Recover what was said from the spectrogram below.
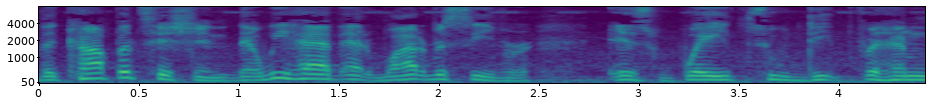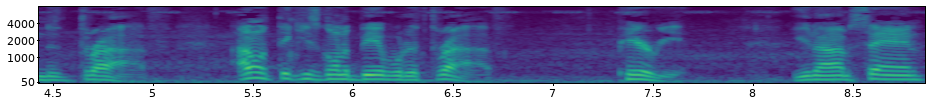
the competition that we have at wide receiver is way too deep for him to thrive. I don't think he's going to be able to thrive, period. You know what I'm saying?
